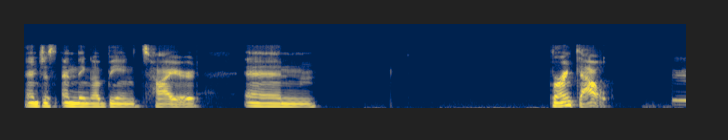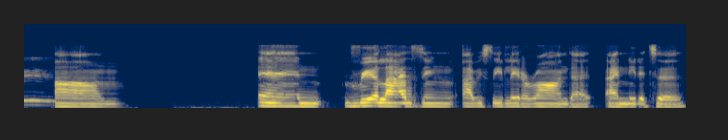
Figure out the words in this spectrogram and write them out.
and just ending up being tired and burnt out mm. um and realizing obviously later on that I needed to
